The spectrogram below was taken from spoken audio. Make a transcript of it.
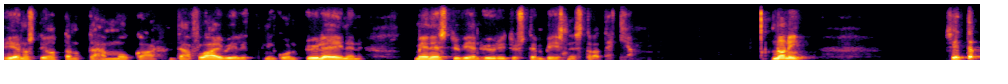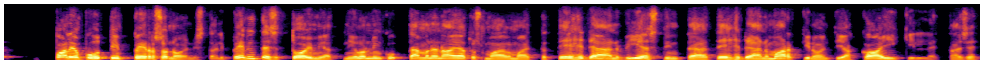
hienosti ottanut tähän mukaan. Tämä flywheel, niin kuin yleinen menestyvien yritysten bisnesstrategia. No niin, sitten paljon puhuttiin personoinnista, eli perinteiset toimijat, niillä on niin tämmöinen ajatusmaailma, että tehdään viestintää, tehdään markkinointia kaikille, tai se,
